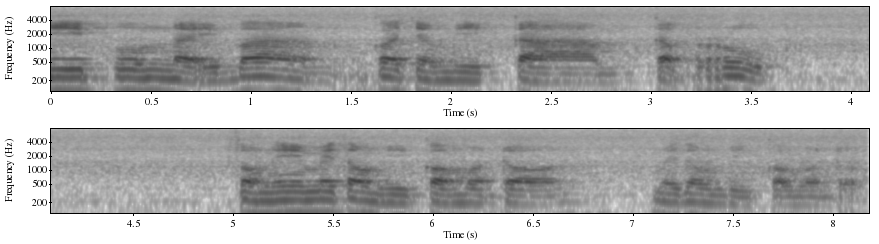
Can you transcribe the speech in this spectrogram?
มีภูมิไหนบ้าง ก็จะมีกามกับรูป ตรงนี้ไม่ต้องมีกมดอนไม่ต้องมีกมดอน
